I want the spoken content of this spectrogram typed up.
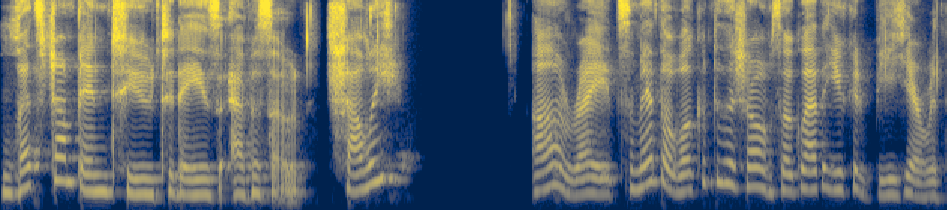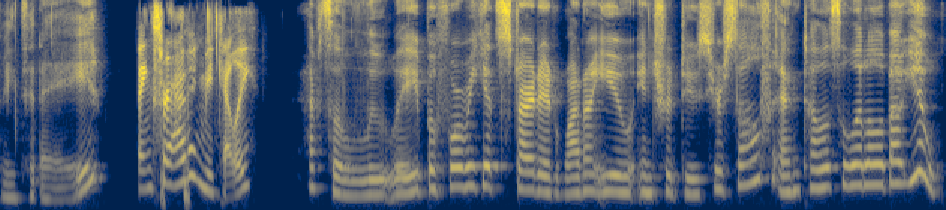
let's jump into today's episode, shall we? All right. Samantha, welcome to the show. I'm so glad that you could be here with me today. Thanks for having me, Kelly. Absolutely. Before we get started, why don't you introduce yourself and tell us a little about you?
